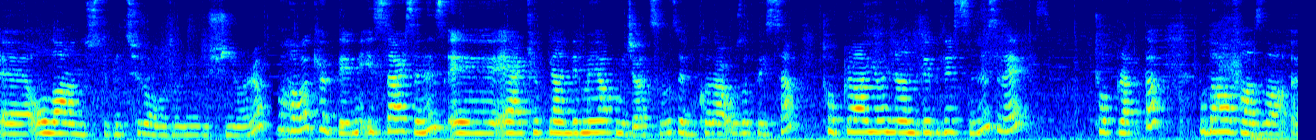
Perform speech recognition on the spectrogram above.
e, olağanüstü bir tür olduğunu düşünüyorum. Bu hava köklerini isterseniz e, eğer köklendirme yapmayacaksınız ve bu kadar uzatıysa toprağa yönlendirebilirsiniz ve toprakta bu daha fazla e,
